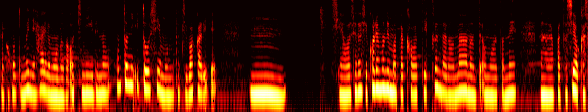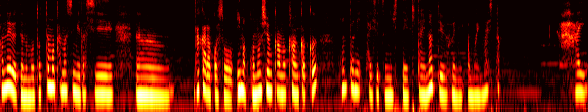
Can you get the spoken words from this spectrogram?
なんかほんと目に入るものがお気に入りの本当に愛おしいものたちばかりで。うーん。幸せだしこれもねまた変わっていくんだろうななんて思うとね、うん、やっぱ年を重ねるっていうのもとっても楽しみだし、うん、だからこそ今この瞬間の感覚本当に大切にしていきたいなっていうふうに思いました。はい。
